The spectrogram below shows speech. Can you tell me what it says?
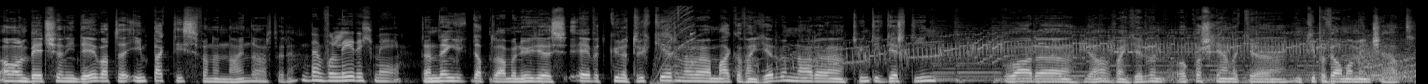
al een beetje een idee wat de impact is van een nine-darter. Hè. Ik ben volledig mee. Dan denk ik dat we nu eens even kunnen terugkeren naar uh, Michael van Gerwen, naar uh, 2013. Waar uh, ja, Van Gerwen ook waarschijnlijk uh, een kippenvelmomentje had.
